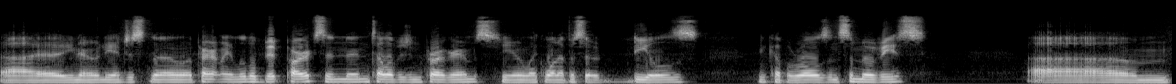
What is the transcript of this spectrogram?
Uh, you know, and he had just uh, apparently little bit parts in, in television programs. You know, like one episode deals, a couple roles in some movies. Um,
